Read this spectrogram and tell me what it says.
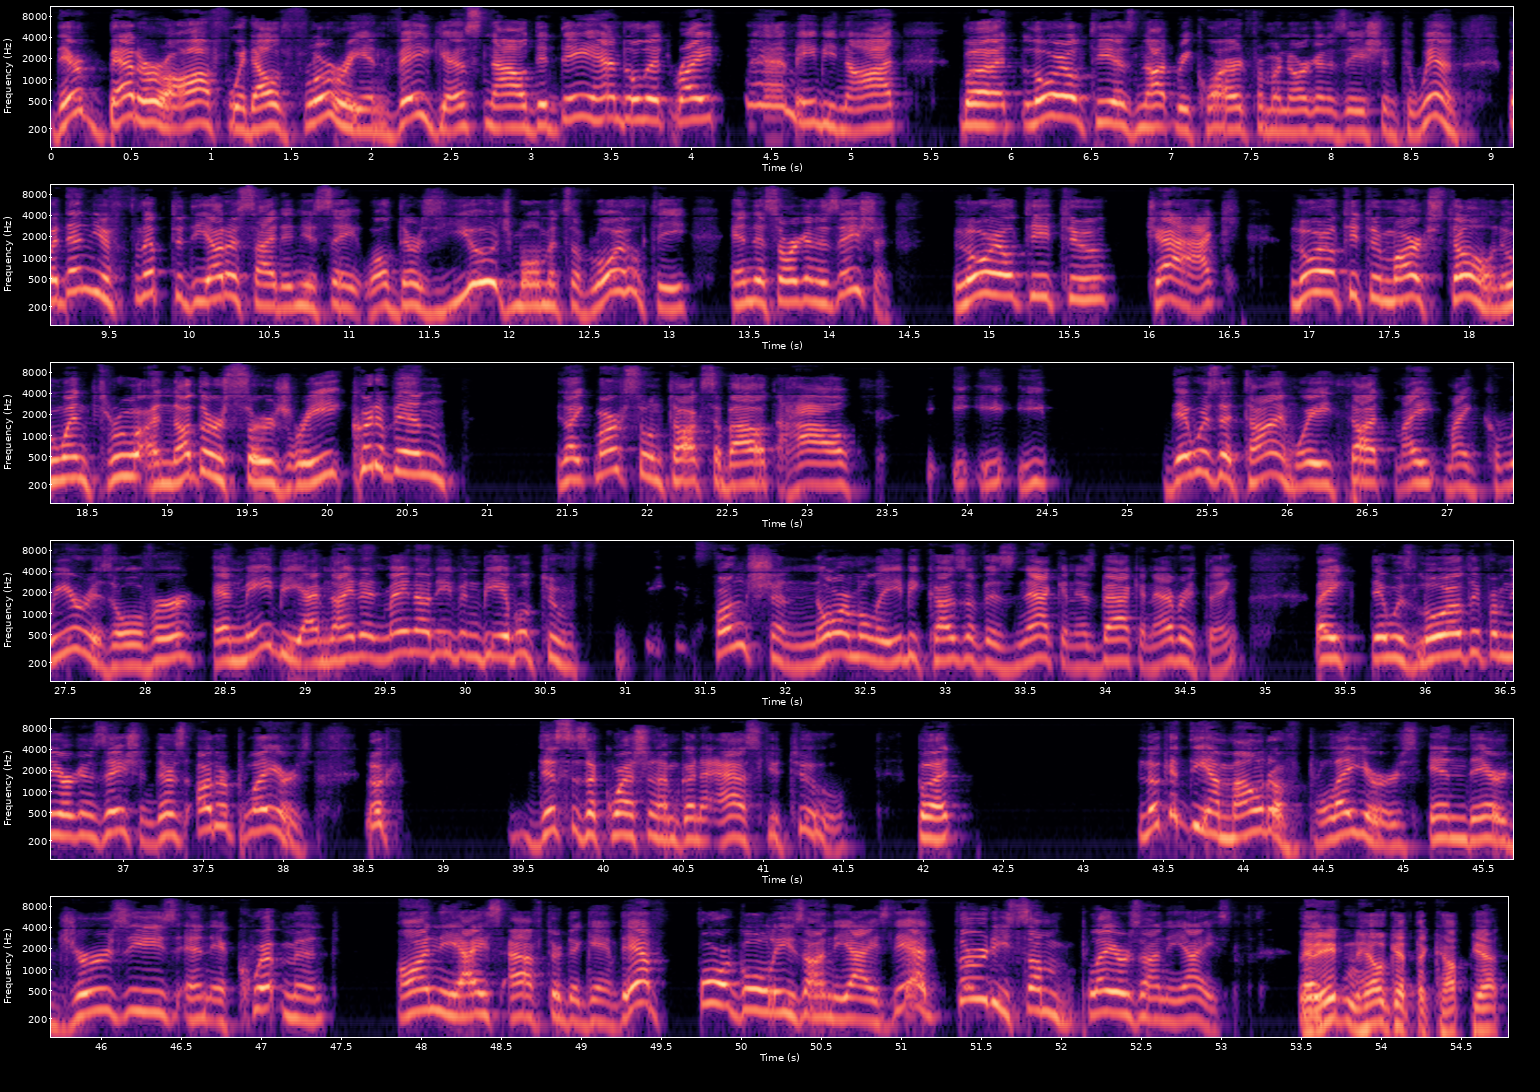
they're better off without Fleury in Vegas. Now, did they handle it right? Eh, maybe not. But loyalty is not required from an organization to win. But then you flip to the other side and you say, well, there's huge moments of loyalty in this organization. Loyalty to Jack, loyalty to Mark Stone, who went through another surgery, could have been like Mark Stone talks about how he, he, there was a time where he thought my my career is over and maybe I'm not may not even be able to function normally because of his neck and his back and everything. Like there was loyalty from the organization. There's other players. Look, this is a question I'm going to ask you too, but look at the amount of players in their jerseys and equipment on the ice after the game. They have four goalies on the ice. They had 30 some players on the ice. Like, Did Adin Hill get the cup yet?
